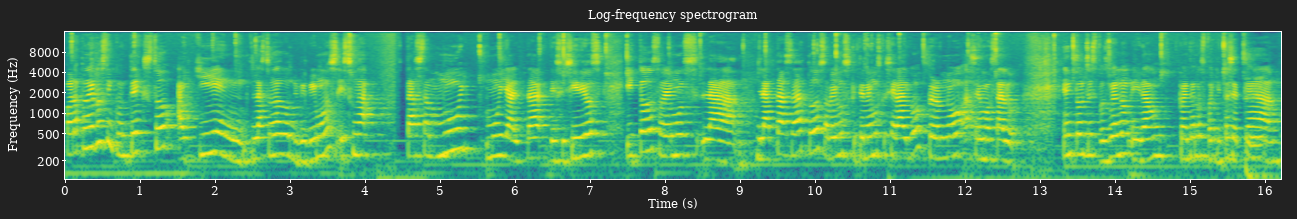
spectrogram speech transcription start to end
Para ponerlos en contexto, aquí en la zona donde vivimos es una tasa muy, muy alta de suicidios y todos sabemos la, la tasa, todos sabemos que tenemos que hacer algo, pero no hacemos algo. Entonces, pues bueno, Irán, cuéntanos un poquito acerca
